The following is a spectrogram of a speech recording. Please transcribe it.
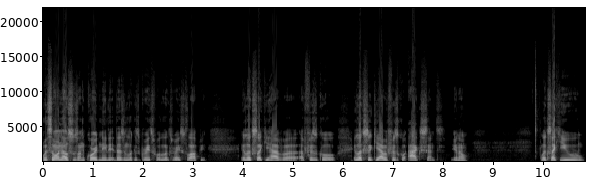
With someone else who's uncoordinated, it doesn't look as graceful. It looks very sloppy. It looks like you have a, a physical. It looks like you have a physical accent. You know. Looks like you.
